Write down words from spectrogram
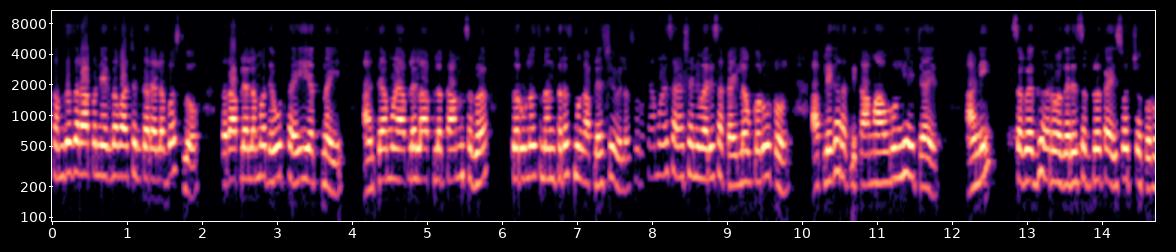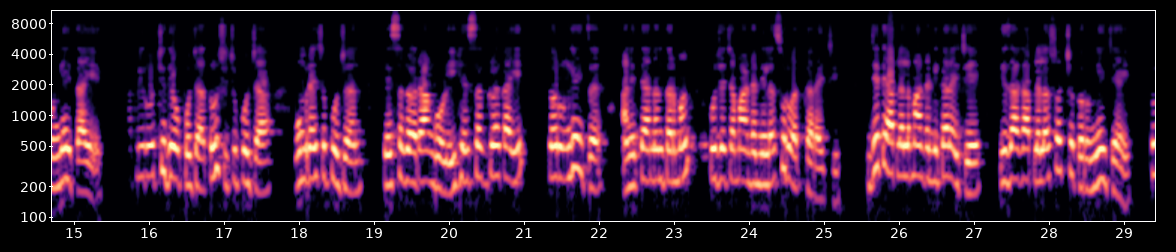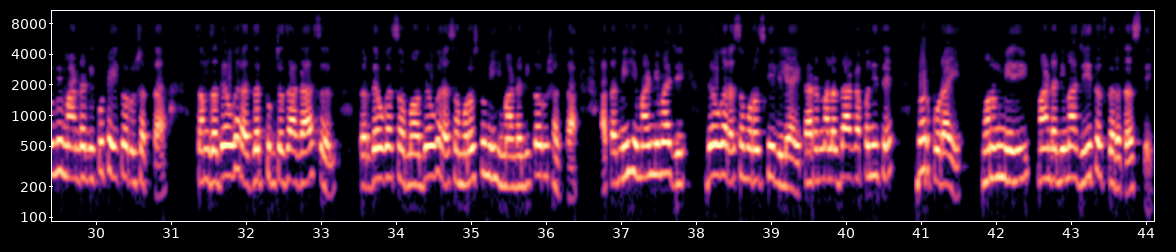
समजा जर आपण एकदा वाचन करायला बसलो तर आपल्याला मध्ये उठताही येत नाही आणि त्यामुळे आपल्याला आपलं काम सगळं करूनच नंतरच मग आपल्या सेवेला सुरू. त्यामुळे शनिवारी सकाळी लवकर उठून आपली घरातली कामं आवरून घ्यायची आहेत आणि सगळं घर वगैरे सगळं काही स्वच्छ करून घ्यायचं आहे. आपली रोजची देवपूजा तुळशीची पूजा उमऱ्याचे पूजन हे सगळं रांगोळी हे सगळं काही करून घ्यायचं आणि त्यानंतर मग पूजेच्या मांडणीला सुरुवात करायची. जिथे आपल्याला मांडणी करायची आहे ती जागा आपल्याला स्वच्छ करून घ्यायची आहे. तुम्ही मांडणी कुठेही करू शकता. समजा देवघरात जर तुमच्या जागा असेल तर देवघरासमोर देवघरासमोरच तुम्ही ही मांडणी करू शकता. आता मी ही मांडणी माझी देवघरासमोरच केलेली आहे कारण मला जागा पण इथे भरपूर आहे. म्हणून मी मांडणी माझी इथंच करत असते.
